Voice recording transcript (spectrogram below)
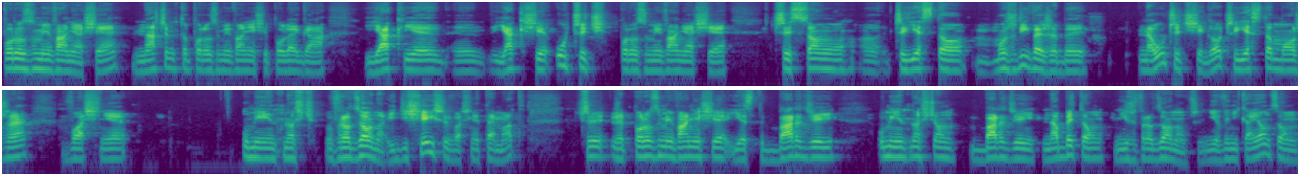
porozumiewania się. Na czym to porozumiewanie się polega? Jak, je, e, jak się uczyć porozumiewania się? Czy, są, czy jest to możliwe, żeby nauczyć się go, czy jest to może właśnie umiejętność wrodzona. I dzisiejszy właśnie temat, czy że porozumiewanie się jest bardziej umiejętnością bardziej nabytą niż wrodzoną, czyli nie wynikającą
